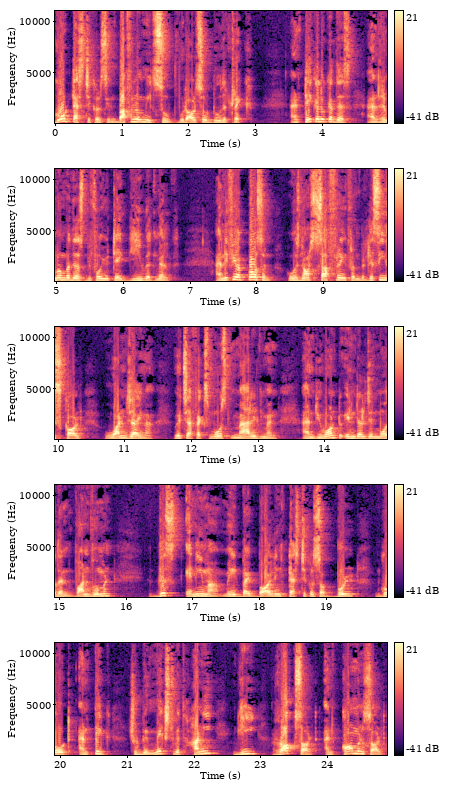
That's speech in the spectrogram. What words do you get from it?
Goat testicles in buffalo meat soup would also do the trick. And take a look at this and remember this before you take ghee with milk. And if you're a person who is not suffering from the disease called vagina, which affects most married men, and you want to indulge in more than one woman, this enema made by boiling testicles of bull, goat, and pig should be mixed with honey, ghee, rock salt, and common salt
